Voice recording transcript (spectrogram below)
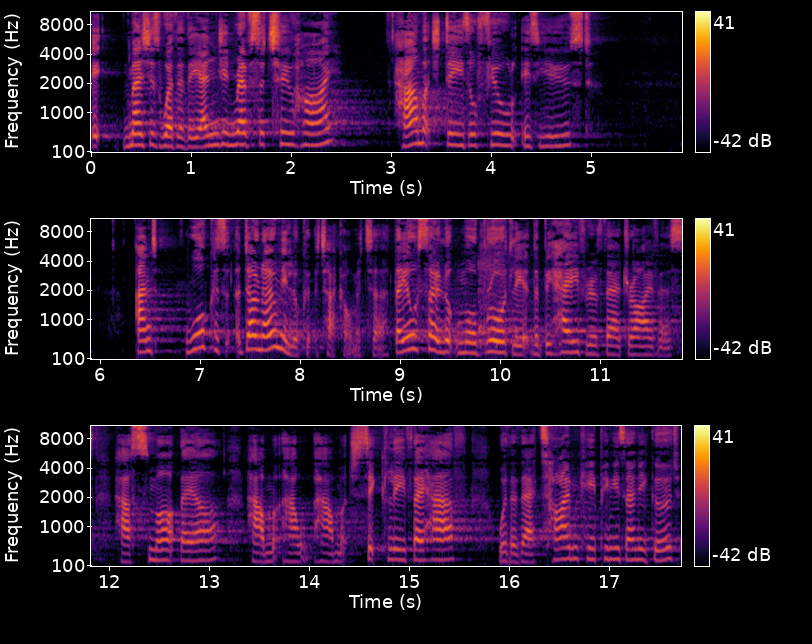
it measures whether the engine revs are too high, how much diesel fuel is used. And walkers don't only look at the tachometer, they also look more broadly at the behaviour of their drivers how smart they are, how, how, how much sick leave they have, whether their timekeeping is any good,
